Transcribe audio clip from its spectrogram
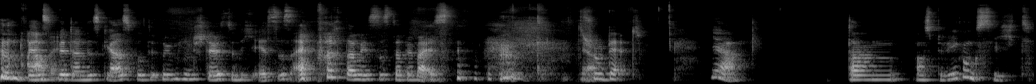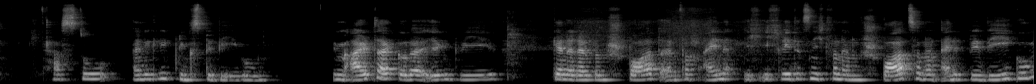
Und wenn du mir dann das Glas rote Rüben hinstellst und ich esse es einfach, dann ist es der Beweis. Ja. True that. Ja. Dann aus Bewegungssicht. Hast du eine Lieblingsbewegung? Im Alltag oder irgendwie generell beim Sport einfach eine. Ich, ich rede jetzt nicht von einem Sport, sondern eine Bewegung,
